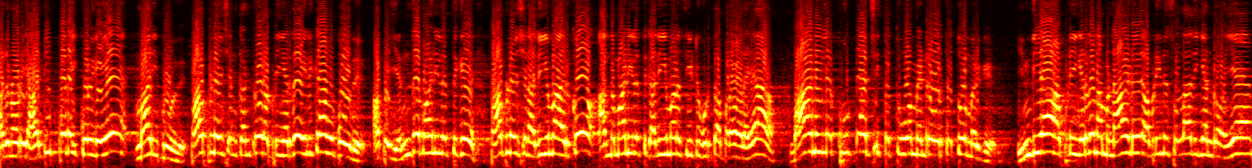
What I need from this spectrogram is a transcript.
அதனுடைய அடிப்படை கொள்கையே மாறி போகுது. பாப்புலேஷன் கண்ட்ரோல் அப்படிங்கறத இருக்காம போகுது. அப்ப எந்த மாநிலத்துக்கு பாப்புலேஷன் அதிகமா இருக்கோ அந்த மாநிலத்துக்கு அதிகமான சீட்டு கொடுத்தா பரவாயில்லையா? மாநில கூட்டாட்சி தத்துவம் என்ற ஒரு தத்துவம் இருக்கு. இந்தியா அப்படிங்கறத நம்ம நாடு அப்படின்னு சொல்லாதீங்கன்றோம். ஏன்?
